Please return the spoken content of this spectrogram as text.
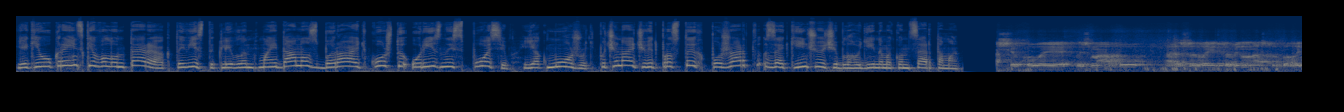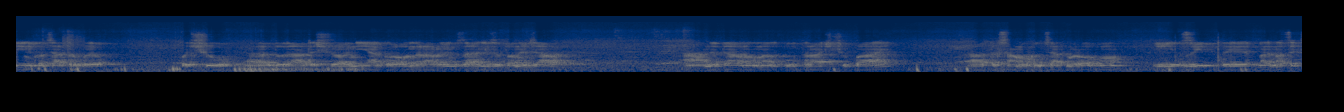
Як і українські волонтери, активісти Клівленд Майдану збирають кошти у різний спосіб, як можуть, починаючи від простих пожертв, закінчуючи благодійними концертами. Ще коли Кузьма був е, живий, то він у нас тут благодійний концерт робив. Хочу е, додати, що ніякого гонорару він взагалі за то не взяв. А недавно у нас був Тарас Чубай. Так само концерт ми робимо. І звідти на, на цих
